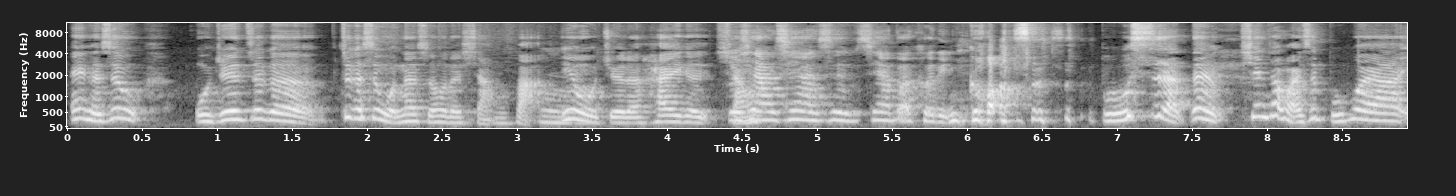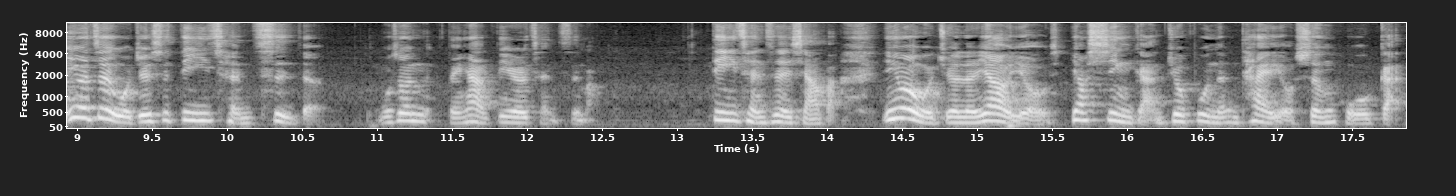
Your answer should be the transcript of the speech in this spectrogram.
哎、可是我觉得这个这个是我那时候的想法，嗯因为我觉得还有一个想所以现在现在是现在都在客厅挂，是不是？不是啊，但现在我还是不会啊，因为这个我觉得是第一层次的。我说等一下第二层次嘛，第一层次的想法，因为我觉得要有要性感，就不能太有生活感。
